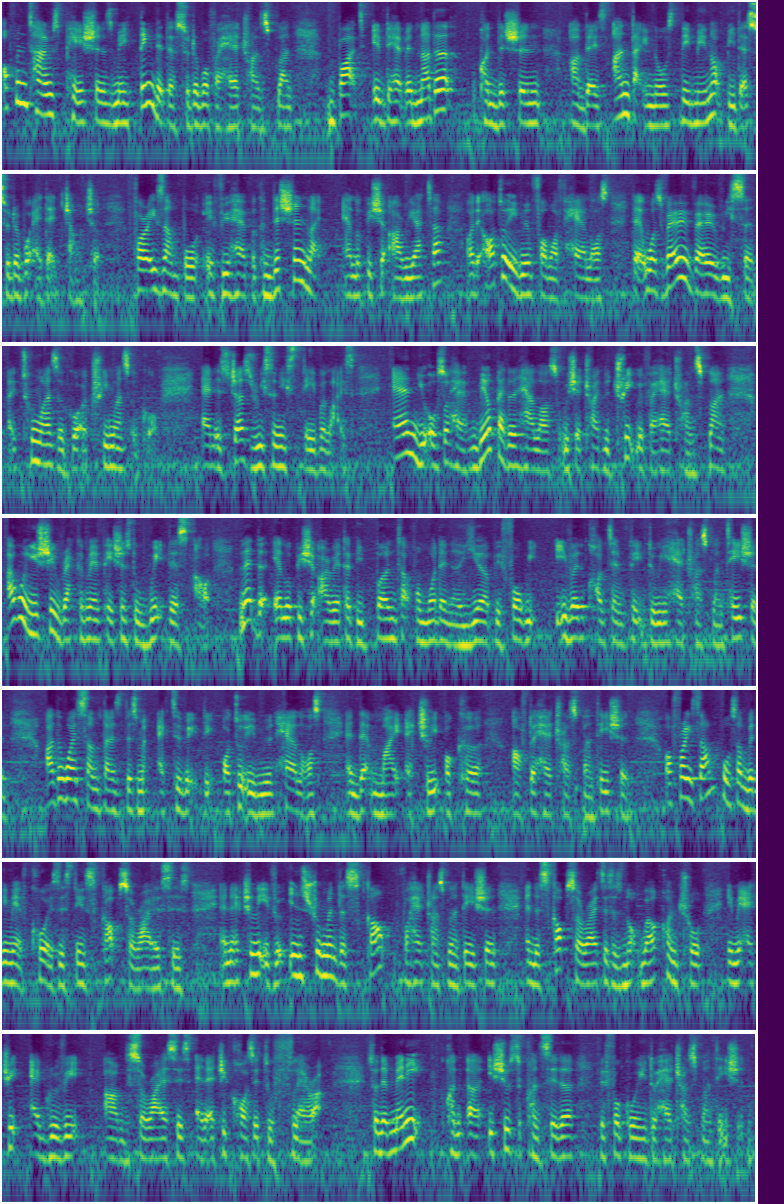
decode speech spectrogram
Oftentimes, patients may think that they're suitable for hair transplant, but if they have another condition um, that is undiagnosed, they may not be that suitable at that juncture. For example, if you have a condition like alopecia areata or the autoimmune form of hair loss that was very, very recent, like two months ago or three months ago, and it's just recently stabilized, and you also have male pattern hair loss, which I try to treat with a hair transplant, I would usually recommend patients to wait this out. Let the alopecia areata be burnt out for more than a year before we even contemplate doing hair transplantation. Otherwise, sometimes this might activate the autoimmune hair loss, and that might actually occur after hair transplantation. Or for example, somebody may have coexisting scalp psoriasis, and actually if you instrument the scalp for hair transplantation and the scalp psoriasis is not well controlled, it may actually aggravate um, the psoriasis and actually cause it to flare up. So there are many uh, issues to consider before going into hair transplantation.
